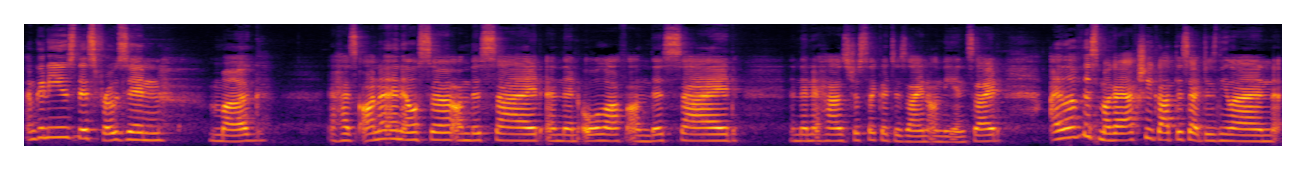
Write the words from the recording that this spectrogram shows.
I'm gonna use this frozen mug. It has Anna and Elsa on this side and then Olaf on this side. And then it has just like a design on the inside. I love this mug. I actually got this at Disneyland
